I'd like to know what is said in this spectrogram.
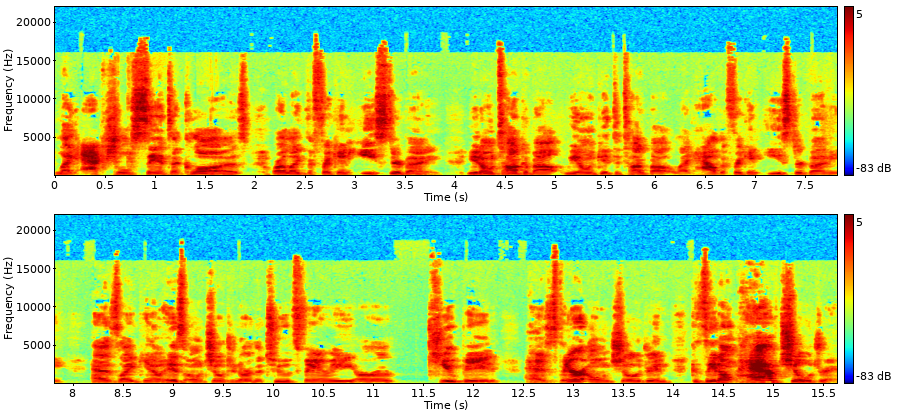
like actual Santa Claus or like the freaking Easter Bunny. You don't talk about, we don't get to talk about like how the freaking Easter Bunny has like, you know, his own children or the Tooth Fairy or Cupid has their own children because they don't have children.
